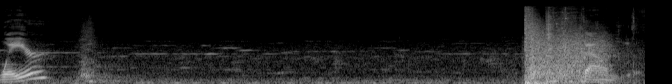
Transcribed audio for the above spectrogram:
Where? Found you.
